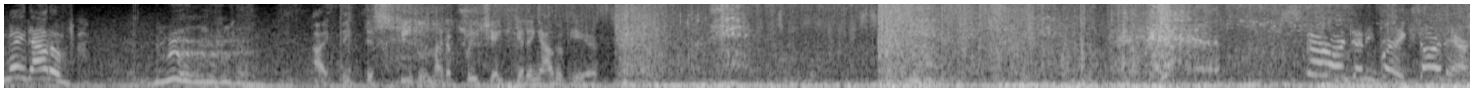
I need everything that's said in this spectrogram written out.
Made out of... I think this Speetle might appreciate getting out of here. There aren't any brakes, are there?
